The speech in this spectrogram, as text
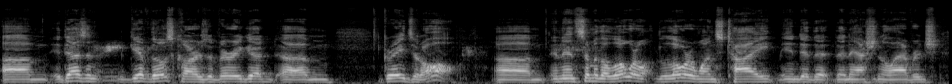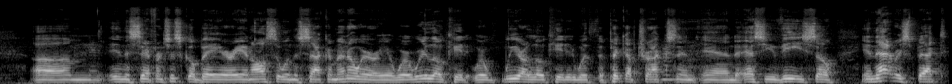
Um, it doesn't give those cars a very good um, grades at all. Um, and then some of the lower lower ones tie into the, the national average um, in the San Francisco Bay Area and also in the Sacramento area where we're located where we are located with the pickup trucks and, and SUVs. So in that respect,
